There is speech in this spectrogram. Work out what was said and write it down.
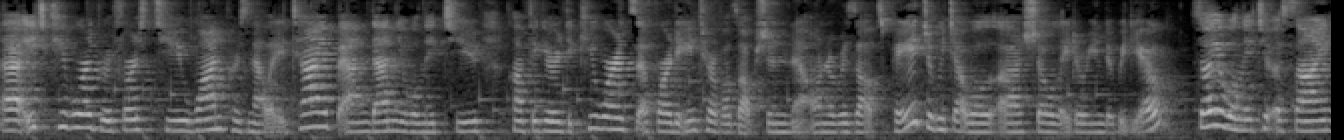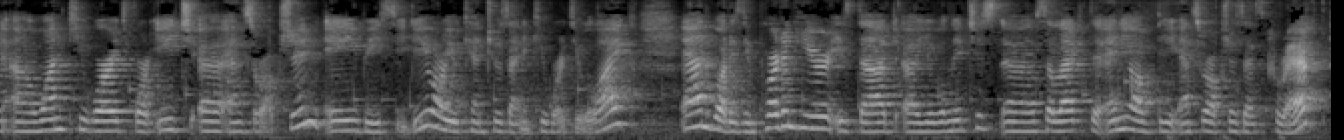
Uh, each keyword refers to one personality type and then you will need to configure the keywords for the intervals option on the results page, which I will uh, show later in the video. So you will need to assign uh, one keyword for each uh, answer option, A, B, C, D, or you can choose any keyword you like. And what is important here is that uh, you will need to uh, select any of the answer options as correct.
